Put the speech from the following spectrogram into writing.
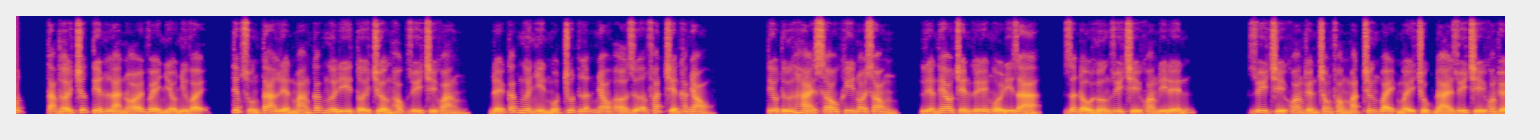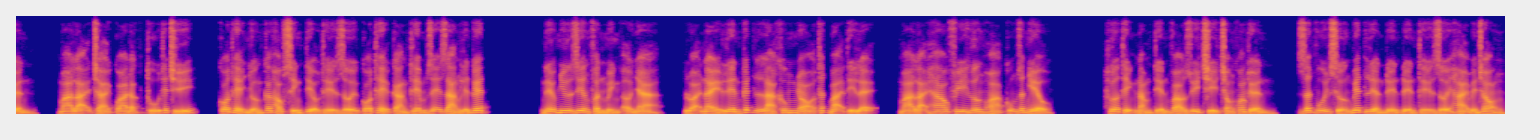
tốt, tạm thời trước tiên là nói về nhiều như vậy, tiếp xuống ta liền mang các ngươi đi tới trường học duy trì khoang, để các ngươi nhìn một chút lẫn nhau ở giữa phát triển khác nhau. Tiêu tứ hải sau khi nói xong, liền theo trên ghế ngồi đi ra, dẫn đầu hướng duy trì khoang đi đến. Duy trì khoang thuyền trong phòng mặt trưng bày mấy chục đài duy trì khoang thuyền, mà lại trải qua đặc thù thiết trí, có thể nhường các học sinh tiểu thế giới có thể càng thêm dễ dàng liên kết. Nếu như riêng phần mình ở nhà, loại này liên kết là không nhỏ thất bại tỷ lệ, mà lại hao phí hương hỏa cũng rất nhiều. Hứa thịnh nằm tiến vào duy trì trong khoang thuyền, rất vui sướng biết liền đến đến thế giới hải bên trong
